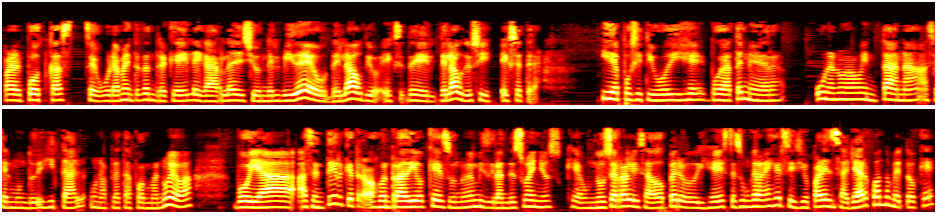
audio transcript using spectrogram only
Para el podcast seguramente tendré que delegar la edición del video, del audio, del, del audio, sí, etcétera. Y de positivo dije, voy a tener una nueva ventana hacia el mundo digital, una plataforma nueva. Voy a, sentir que trabajo en radio, que es uno de mis grandes sueños, que aún no se ha realizado, pero dije, este es un gran ejercicio para ensayar cuando me toque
